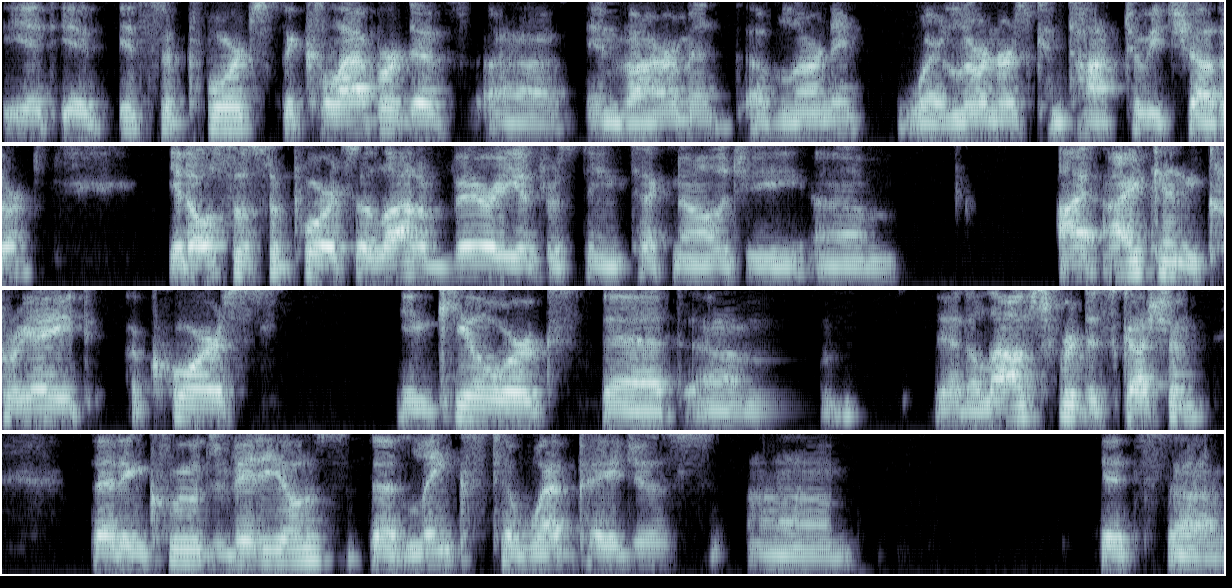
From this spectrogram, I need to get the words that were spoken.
it, it, it supports the collaborative uh, environment of learning where learners can talk to each other. It also supports a lot of very interesting technology. Um, I, I can create a course in Keelworks that, um, that allows for discussion, that includes videos, that links to web pages. Um, it's uh,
